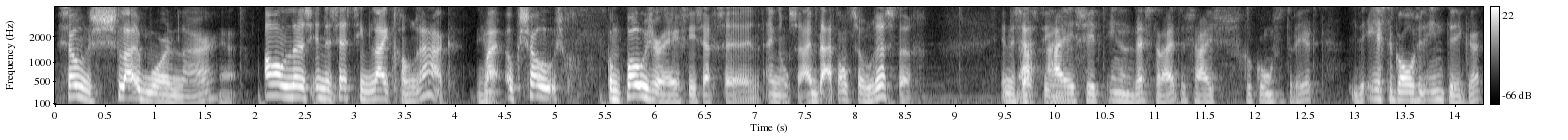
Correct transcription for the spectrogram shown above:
Zo'n sluipmoordenaar. ja. Alles in de 16 lijkt gewoon raak. Ja. Maar ook zo composure heeft hij, zeggen ze in Engels. Hij blijft altijd zo rustig in de Ja, 16. hij zit in een wedstrijd, dus hij is geconcentreerd. De eerste goal is een intikker.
